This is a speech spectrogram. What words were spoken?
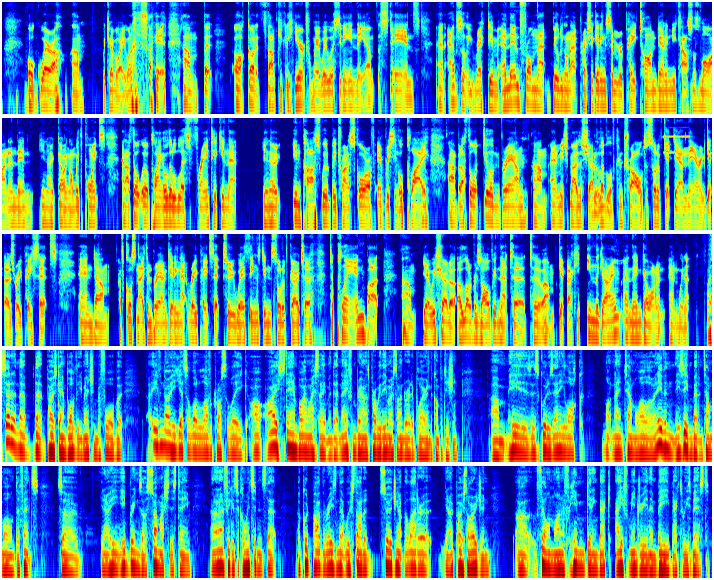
or Guerra, um, whichever way you want to say it. Um, but oh god, it thumped. You could hear it from where we were sitting in the um, the stands, and absolutely wrecked him. And then from that, building on that pressure, getting some repeat time down in Newcastle's line, and then you know going on with points. And I thought we were playing a little less frantic in that, you know. In past, we would be trying to score off every single play, um, but I thought Dylan Brown um, and Mitch Moses showed a level of control to sort of get down there and get those repeat sets. And um, of course, Nathan Brown getting that repeat set too, where things didn't sort of go to to plan. But um, yeah, we showed a, a lot of resolve in that to to um, get back in the game and then go on and, and win it. I said it in that that post game blog that you mentioned before, but even though he gets a lot of love across the league, I, I stand by my statement that Nathan Brown is probably the most underrated player in the competition. Um, he is as good as any lock not named Taumalolo, and even he's even better than Taumalolo in defence. So you know he he brings us so much to this team, and I don't think it's a coincidence that a good part of the reason that we've started surging up the ladder, you know, post Origin, uh, fell in line of him getting back a from injury and then b back to his best.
